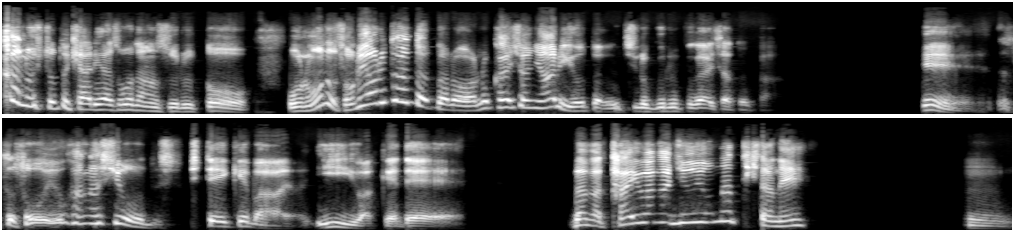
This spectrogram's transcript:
他の人とキャリア相談すると、お、なんだ、それやりたいんだったら、あの会社にあるよと、うちのグループ会社とか。ええ、そういう話をしていけばいいわけで、だから対話が重要になってきたね。うん。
